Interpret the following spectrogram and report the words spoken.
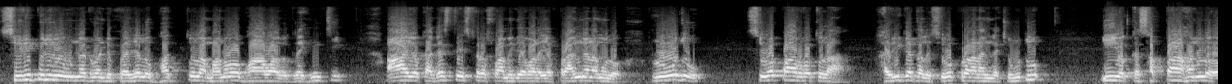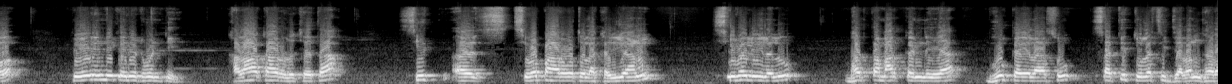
సిరిపురిలో ఉన్నటువంటి ప్రజలు భక్తుల మనోభావాలు గ్రహించి ఆ యొక్క అగస్తేశ్వర స్వామి దేవాలయ ప్రాంగణములో రోజు శివపార్వతుల హరికథలు శివపురాణంగా చెబుతూ ఈ యొక్క సప్తాహంలో పేరెన్నికైనటువంటి కళాకారుల చేత సి- శివపార్వతుల కళ్యాణం శివలీలలు భక్త మార్కండేయ భూ కైలాసు సతి తులసి జలంధర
